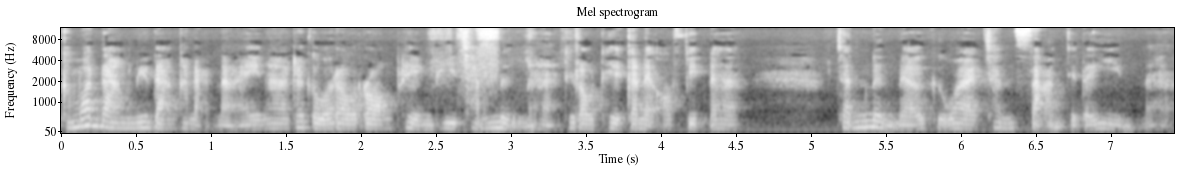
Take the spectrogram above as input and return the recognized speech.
คำว่าดังนี่ดังขนาดไหนนะถ้าเกิดว่าเราร้องเพลงที่ชั้นหนึ่งนะคะที่เราเทกันในออฟฟิศนะคะชั้นหนึ่งเนี่ยก็คือว่าชั้นสามจะได้ยินนะคะ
